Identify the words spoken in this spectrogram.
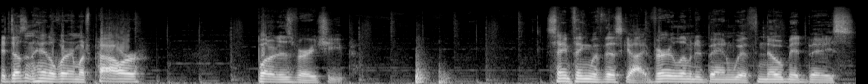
It doesn't handle very much power, but it is very cheap. Same thing with this guy. Very limited bandwidth, no mid bass.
